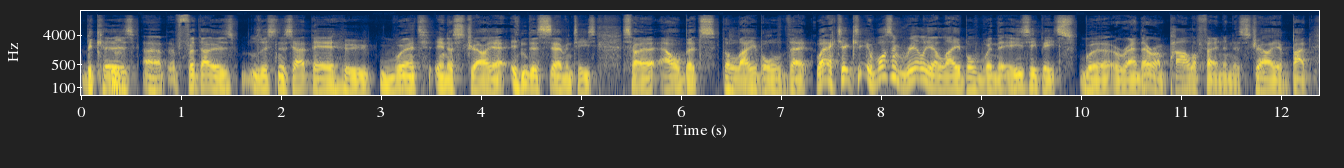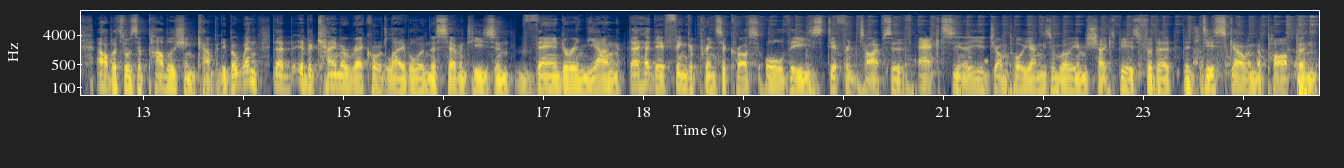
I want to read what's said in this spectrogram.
because uh, for those listeners out there who weren't in Australia in the 70s, so Albert's the label that, well, actually, it wasn't really a label when the Easybeats were around. They were on Parlophone in Australia, but Albert's was a publishing company. But when they, it became a record label in the 70s and Vanda and Young, they had their fingerprints across all these different types of acts, you know, your John Paul Youngs and William Shakespeare's for the, the disco and the pop and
